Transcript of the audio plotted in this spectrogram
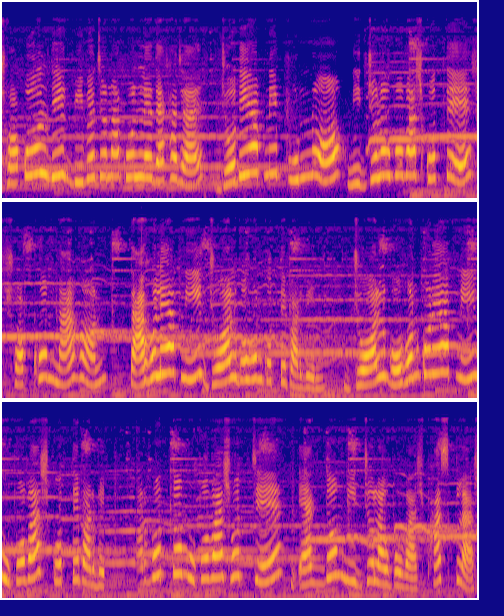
সকল দিক বিবেচনা করলে দেখা যায়, যদি আপনি পূর্ণ নির্জলা উপবাস করতে সক্ষম না হন, তাহলে আপনি জল গ্রহণ করতে পারবেন। জল গ্রহণ করে আপনি উপবাস করতে পারবেন। সর্বোত্তম উপবাস হচ্ছে একদম নির্জলা উপবাস ফার্স্ট ক্লাস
